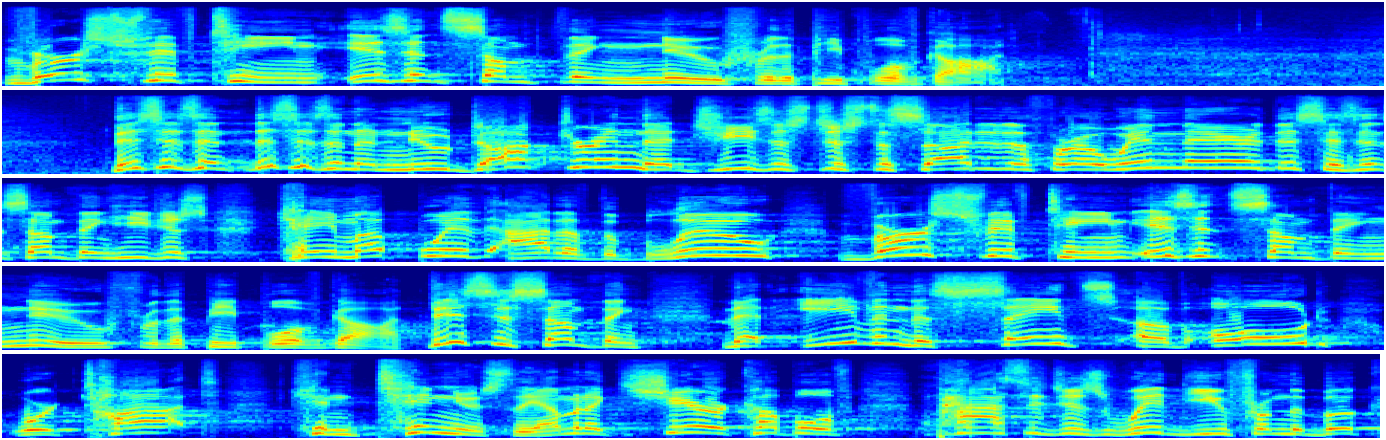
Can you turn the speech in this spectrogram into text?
verse 15 isn't something new for the people of God. This isn't, this isn't a new doctrine that Jesus just decided to throw in there. This isn't something he just came up with out of the blue. Verse 15 isn't something new for the people of God. This is something that even the saints of old were taught continuously. I'm going to share a couple of passages with you from the book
